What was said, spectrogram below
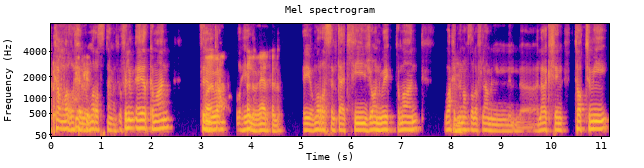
كان مرة حلو مرة استمتعت. وفيلم Air كمان فيلم أيوة. كان رهيب. حلو غير حلو. أيوه مرة استمتعت فيه. John Wick كمان واحد مم. من أفضل أفلام ال- ال- الأكشن. Talk to Me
